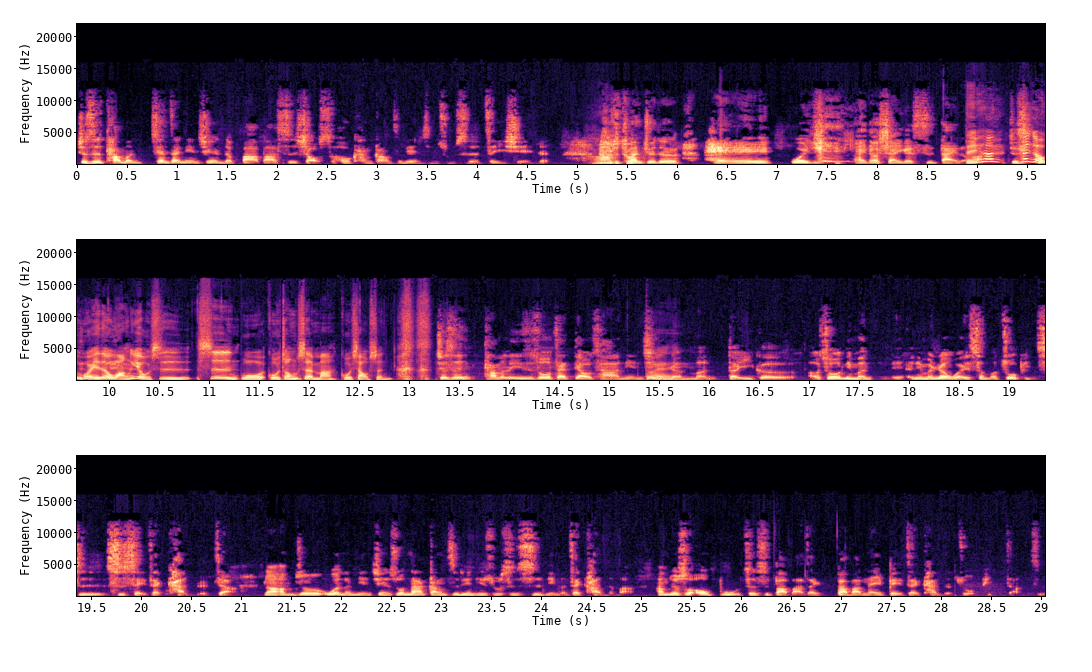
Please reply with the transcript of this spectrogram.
就是他们现在年轻人的爸爸是小时候看《钢之炼金术师》的这一些人，哦、然后就突然觉得，嘿，我已经 来到下一个世代了。等一下，就是、那个回的网友是是国国中生吗？国小生？就是他们的意思说，在调查年轻人们的一个呃，说你们你你们认为什么作品是是谁在看的？这样，然后他们就问了年轻人说：“那《钢之炼金术师》是你们在看的吗？”他们就说：“哦不，这是爸爸在爸爸那一辈在看的作品，这样子。”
